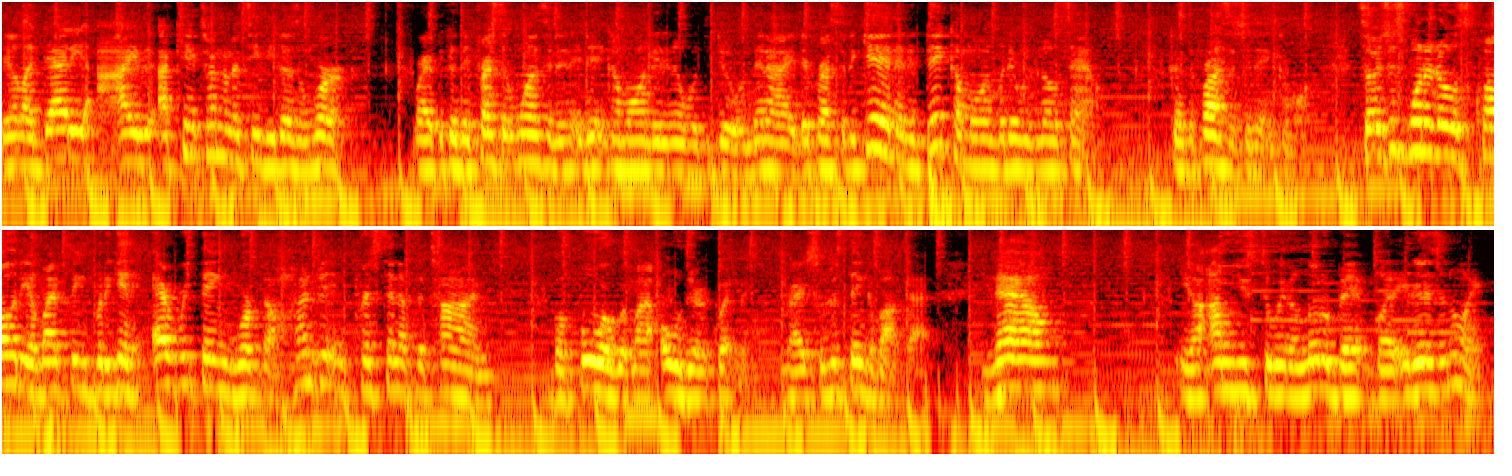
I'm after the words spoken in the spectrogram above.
they're like, Daddy, I, I can't turn on the TV, it doesn't work. Right, because they pressed it once and it didn't come on, they didn't know what to do. And then I they pressed it again and it did come on, but there was no sound because the processor didn't come on. So it's just one of those quality of life things. But again, everything worked 100% of the time before with my older equipment, right? So just think about that. Now, you know, I'm used to it a little bit, but it is annoying,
